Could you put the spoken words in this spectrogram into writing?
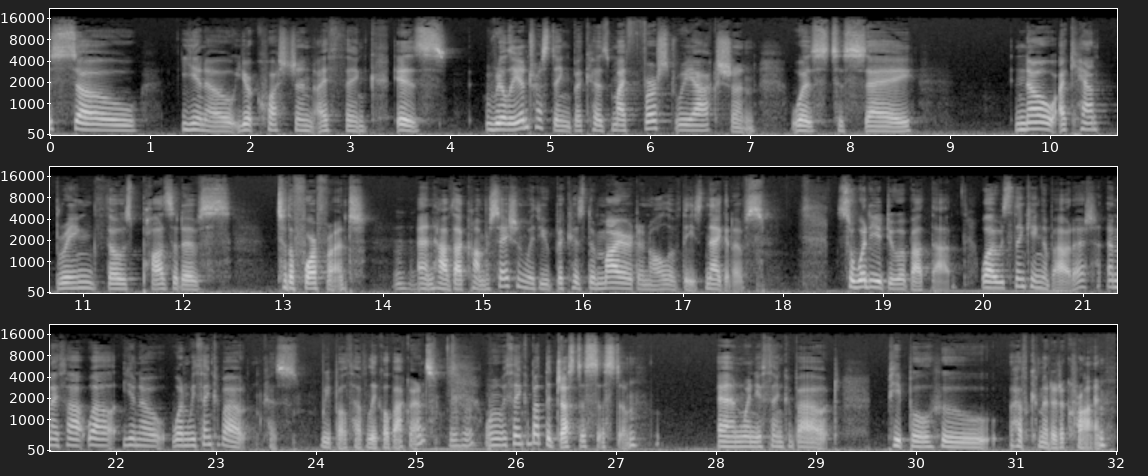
so, you know, your question, I think, is really interesting because my first reaction was to say, no, I can't bring those positives to the forefront mm-hmm. and have that conversation with you because they're mired in all of these negatives. So, what do you do about that? Well, I was thinking about it and I thought, well, you know, when we think about, because we both have legal backgrounds. When we think about the justice system, and when you think about people who have committed a crime,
